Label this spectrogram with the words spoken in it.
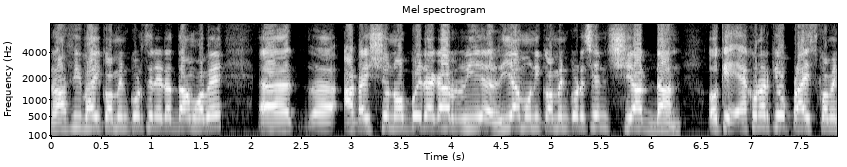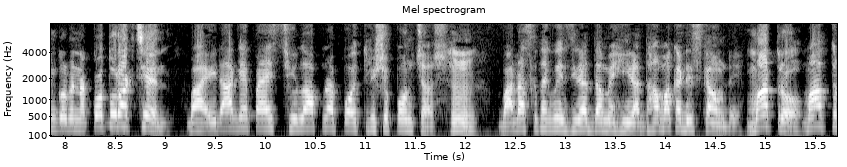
রাফি ভাই কমেন্ট করছেন এটার দাম হবে আঠাইশশো নব্বই টাকা। রিয়া- রিয়ামণি কমেন্ট করেছেন শেয়ার ডান ওকে এখন আর কেউ প্রাইস কমেন্ট করবেন না। কত রাখছেন? ভাই এর আগে প্রাইস ছিল আপনার পঁয়ত্রিশশো পঞ্চাশ। হুম। বাট আজকে থাকবে জিরার দামে হীরা ধামাকা ডিসকাউন্টে মাত্র? মাত্র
